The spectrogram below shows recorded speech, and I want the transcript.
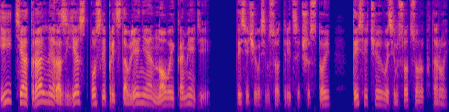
и театральный разъезд после представления новой комедии 1836-1842.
